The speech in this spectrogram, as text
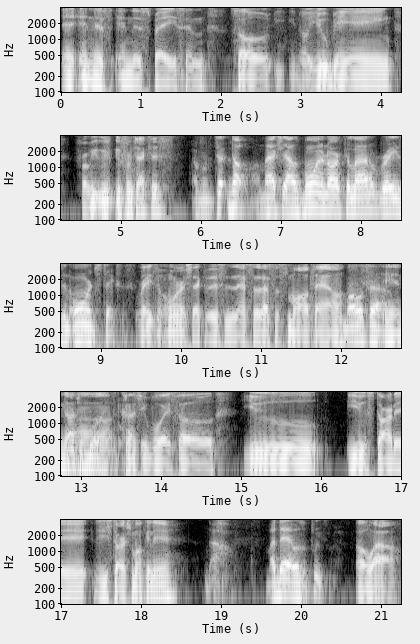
in, in this in this space, and so you know, you being from you from Texas. I'm from te- no, I'm actually I was born in North Carolina, raised in Orange, Texas. Raised in Orange, Texas, and that's a, that's a small town. Small town, and country uh, boy. country boy. So you you started? Did you start smoking in? No, my dad was a policeman. Oh wow.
